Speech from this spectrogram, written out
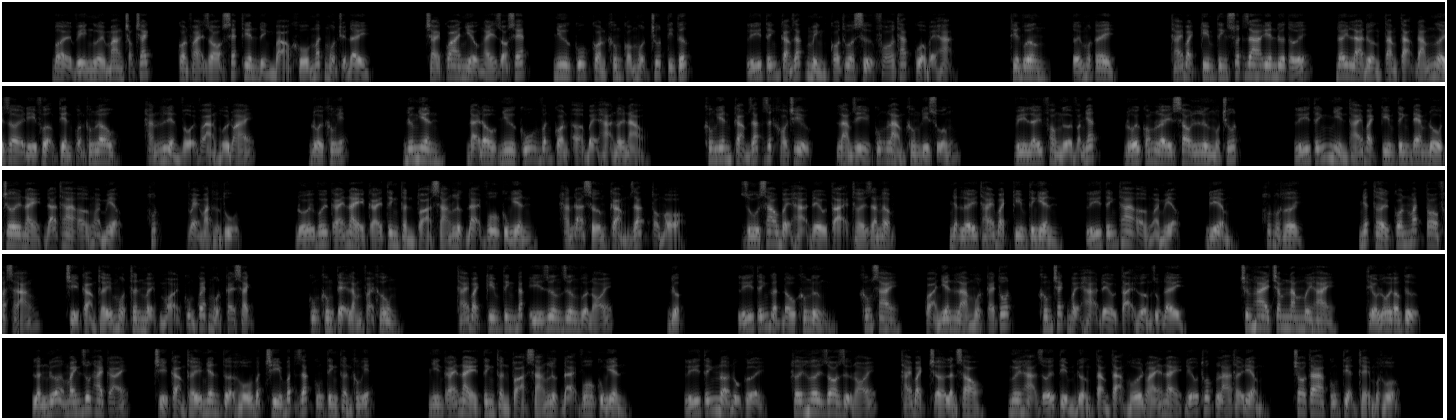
Bởi vì người mang trọng trách, còn phải dò xét thiên đình bảo khố mất một chuyện đây. Trải qua nhiều ngày dò xét, như cũ còn không có một chút tin tức lý tính cảm giác mình có thua sự phó thác của bệ hạ. Thiên vương, tới một cây. Thái bạch kim tinh xuất ra yên đưa tới, đây là đường tam tạng đám người rời đi phượng tiên quận không lâu, hắn liền vội vàng hối đoái. Đổi không ít. Đương nhiên, đại đầu như cũ vẫn còn ở bệ hạ nơi nào. Không yên cảm giác rất khó chịu, làm gì cũng làm không đi xuống. Vì lấy phòng ngừa vắn nhất, đối cóng lấy sau lưng một chút. Lý tính nhìn thái bạch kim tinh đem đồ chơi này đã tha ở ngoài miệng, hút, vẻ mặt hưởng thụ. Đối với cái này cái tinh thần tỏa sáng lực đại vô cùng yên, hắn đã sớm cảm giác tò mò dù sao bệ hạ đều tại thời gian ngậm. Nhận lấy thái bạch kim tinh yên, lý tính tha ở ngoài miệng, điểm, hút một hơi. Nhất thời con mắt to phát sáng, chỉ cảm thấy một thân mệt mỏi cũng quét một cái sạch. Cũng không tệ lắm phải không? Thái bạch kim tinh đắc ý dương dương vừa nói. Được. Lý tính gật đầu không ngừng, không sai, quả nhiên là một cái tốt, không trách bệ hạ đều tại hưởng dụng đây. Chương hai trăm năm mươi hai, tiểu lôi âm tự. Lần nữa manh rút hai cái, chỉ cảm thấy nhân tựa hồ bất chi bất giác cũng tinh thần không ít. Nhìn cái này tinh thần tỏa sáng lực đại vô cùng yên. Lý tính nợ nụ cười hơi hơi do dự nói, thái bạch chờ lần sau, ngươi hạ giới tìm đường tam tạng hối đoái này điếu thuốc lá thời điểm, cho ta cũng tiện thể một hộp.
